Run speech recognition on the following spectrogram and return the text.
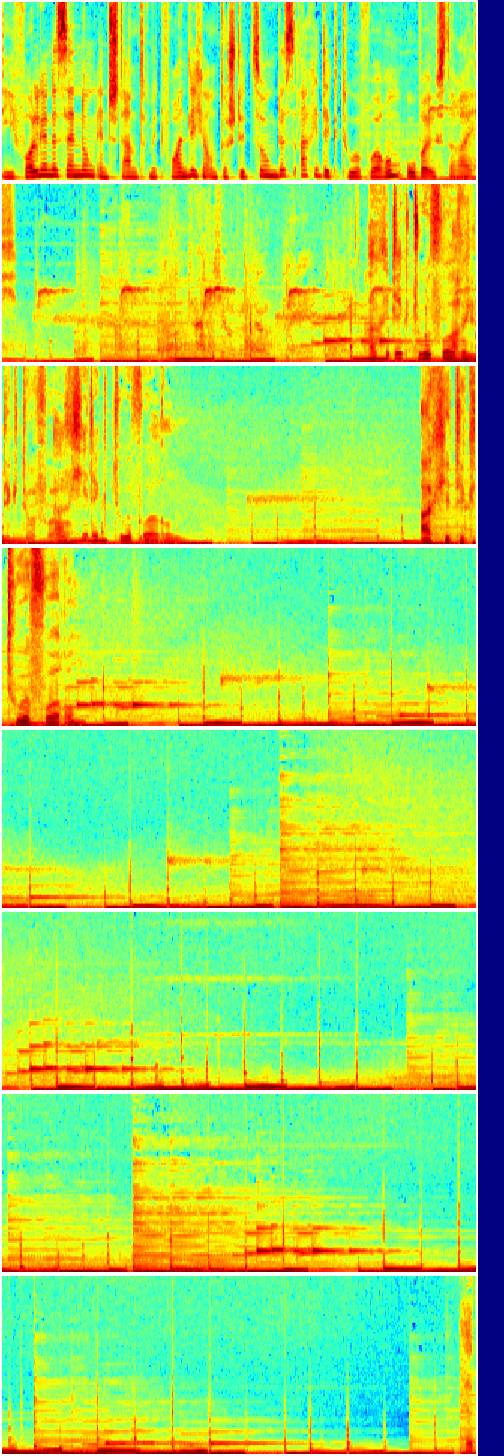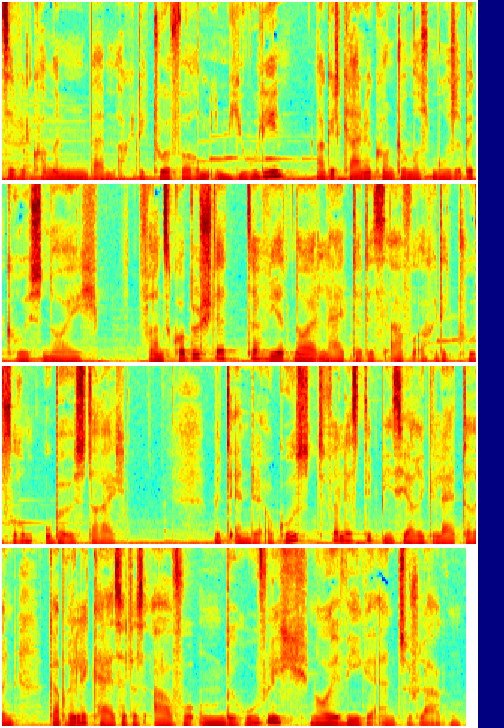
Die folgende Sendung entstand mit freundlicher Unterstützung des Architekturforum Oberösterreich. Architekturforum. Architekturforum. Architekturforum. Architekturforum. Herzlich willkommen beim Architekturforum im Juli. Margit Kreineck und Thomas Moser begrüßen euch. Franz Koppelstädter wird neuer Leiter des AFO Architekturforum Oberösterreich. Mit Ende August verlässt die bisherige Leiterin Gabriele Kaiser das AFO, um beruflich neue Wege einzuschlagen.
